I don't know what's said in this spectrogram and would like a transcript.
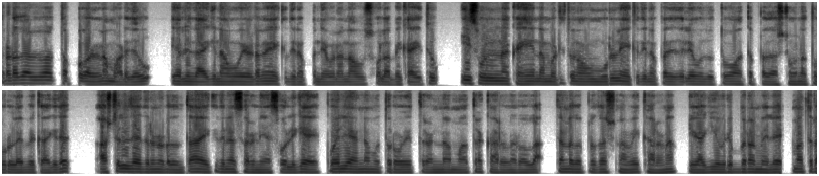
ತಡದ ತಪ್ಪುಗಳನ್ನ ಮಾಡಿದೆವು. ಇದರಿಂದಾಗಿ ನಾವು ಎರಡನೇ ಏಕದಿನ ಪಂದ್ಯವನ್ನು ನಾವು ಸೋಲಬೇಕಾಯಿತು. ಈ ಸೋಲಿನ ಕಹಿಯನ್ನು ಮರೆತು ನಾವು ಮೂರನೇ ಏಕದಿನ ಪಂದ್ಯದಲ್ಲಿ ಒಂದು ಉತ್ತಮವಾದ ಪ್ರದರ್ಶನವನ್ನು ತೋರಲೇಬೇಕಾಗಿದೆ. ಆಸ್ಟ್ರೇಲಿಯಾ ಎದುರು ನಡೆದಂತಹ ಏಕದಿನ ಸರಣಿಯ ಸೋಲಿಗೆ ಕೊಹ್ಲಿ ಅಣ್ಣ ಮತ್ತು ರೋಹಿತ್ ರಣ್ಣ ಮಾತ್ರ ಕಾರಣರಲ್ಲ. ತಂಡದ ಪ್ರದರ್ಶನವೇ ಕಾರಣ. ಹೀಗಾಗಿ ಇವರಿಬ್ಬರ ಮೇಲೆ ಮಾತ್ರ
